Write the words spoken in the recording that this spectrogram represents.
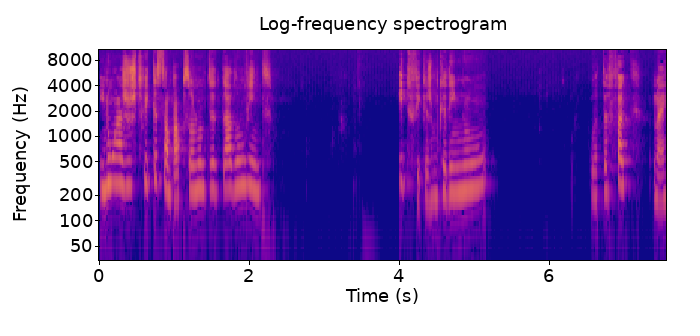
e não há justificação para a pessoa não ter dado um 20. E tu ficas um bocadinho. What the fuck, não é?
